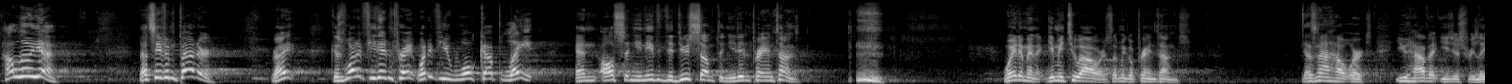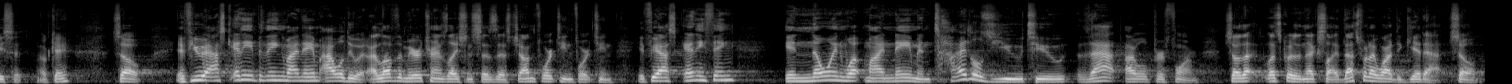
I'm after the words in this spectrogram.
Hallelujah. That's even better, right? Because what if you didn't pray? What if you woke up late and all of a sudden you needed to do something? You didn't pray in tongues. Wait a minute, give me two hours. Let me go pray in tongues. That's not how it works. You have it, you just release it, okay? So if you ask anything in my name, I will do it. I love the mirror translation says this, John 14, 14. If you ask anything in knowing what my name entitles you to, that I will perform. So that, let's go to the next slide. That's what I wanted to get at. So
